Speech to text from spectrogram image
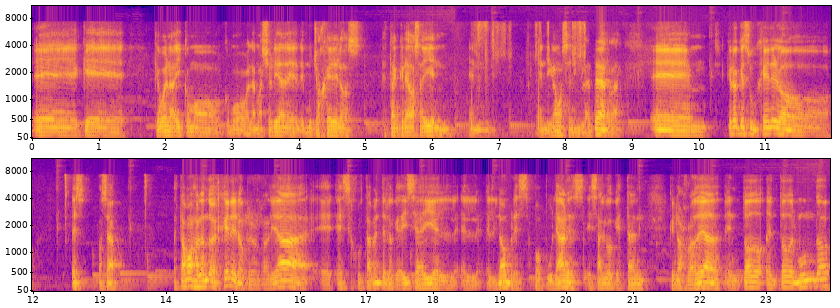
Eh, que, bueno, ahí como, como la mayoría de, muchos géneros están creados ahí en digamos, en Inglaterra. Eh, creo que es un género, es, o sea, estamos hablando de género, pero en realidad eh, es justamente lo que dice ahí el, nombre, es popular, es, algo que, está que nos rodea en todo, en todo el mundo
